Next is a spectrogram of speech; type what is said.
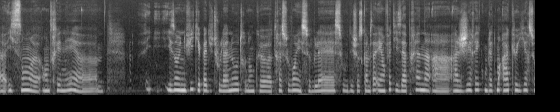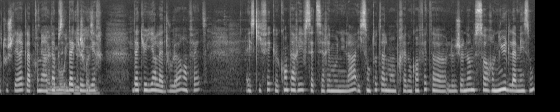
euh, ils sont entraînés. Ils ont une vie qui n'est pas du tout la nôtre, donc euh, très souvent ils se blessent ou des choses comme ça. Et en fait, ils apprennent à, à gérer complètement, à accueillir. Surtout, je dirais que la première le étape, c'est d'accueillir, d'accueillir la douleur, en fait. Et ce qui fait que quand arrive cette cérémonie-là, ils sont totalement prêts. Donc en fait, euh, le jeune homme sort nu de la maison.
